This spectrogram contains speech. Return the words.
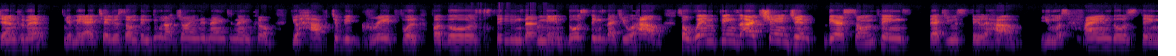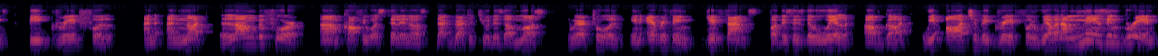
Gentlemen, may I tell you something? Do not join the 99 club. You have to be grateful for those things that remain, those things that you have. So when things are changing, there are some things that you still have. You must find those things, be grateful. And, and not long before um, Coffee was telling us that gratitude is a must. We are told in everything, give thanks, for this is the will of God. We ought to be grateful. We have an amazing brain,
